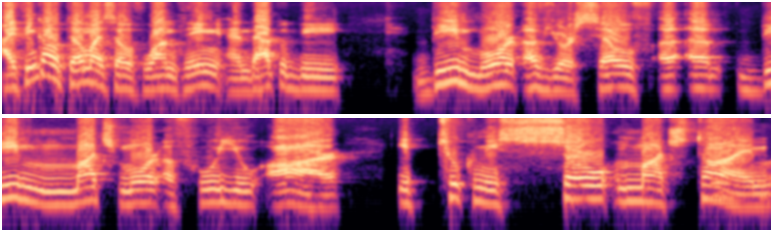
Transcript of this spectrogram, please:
I think I would tell myself one thing, and that would be be more of yourself uh, uh, be much more of who you are. It took me so much time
